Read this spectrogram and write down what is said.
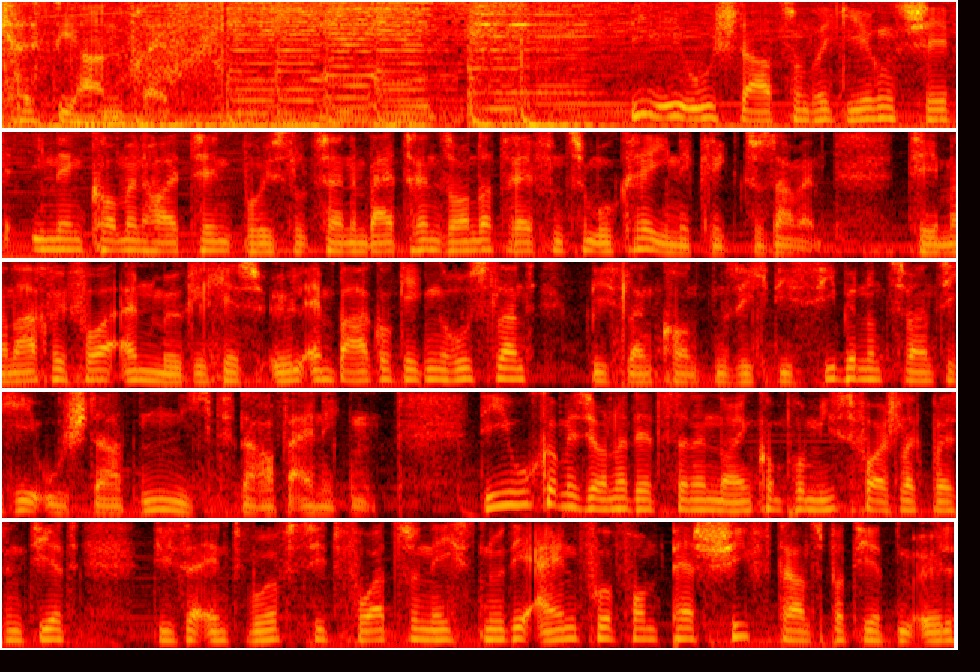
Christian Fritz. EU-Staats- und Regierungschefinnen kommen heute in Brüssel zu einem weiteren Sondertreffen zum Ukraine-Krieg zusammen. Thema nach wie vor ein mögliches Ölembargo gegen Russland. Bislang konnten sich die 27 EU-Staaten nicht darauf einigen. Die EU-Kommission hat jetzt einen neuen Kompromissvorschlag präsentiert. Dieser Entwurf sieht vor, zunächst nur die Einfuhr von per Schiff transportiertem Öl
